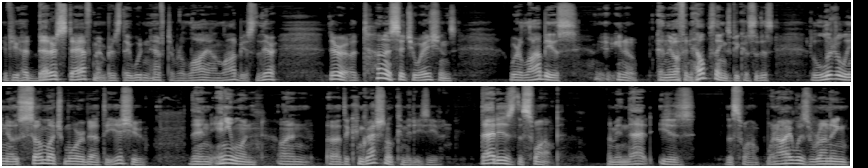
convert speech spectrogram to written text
If you had better staff members, they wouldn't have to rely on lobbyists. There there are a ton of situations where lobbyists, you know, and they often help things because of this, literally know so much more about the issue than anyone on uh, the congressional committees, even. That is the swamp. I mean, that is the swamp. When I was running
